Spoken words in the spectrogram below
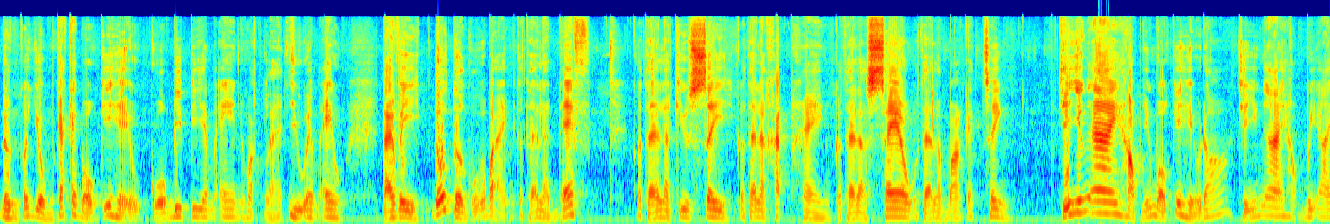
Đừng có dùng các cái bộ ký hiệu của BPMN hoặc là UML tại vì đối tượng của các bạn có thể là dev, có thể là QC có thể là khách hàng, có thể là sale, có thể là marketing. Chỉ những ai học những bộ ký hiệu đó, chỉ những ai học BA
